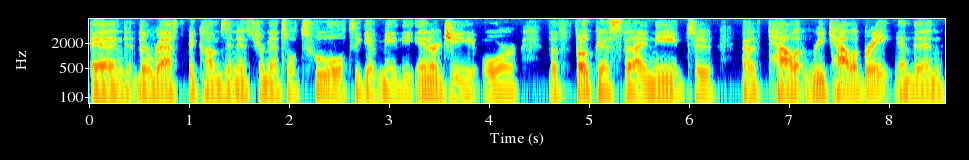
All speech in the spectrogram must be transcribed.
And the rest becomes an instrumental tool to give me the energy or the focus that I need to kind of cal- recalibrate and then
